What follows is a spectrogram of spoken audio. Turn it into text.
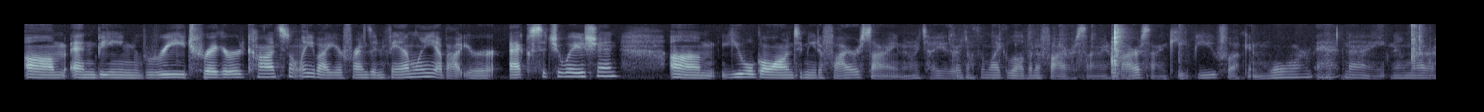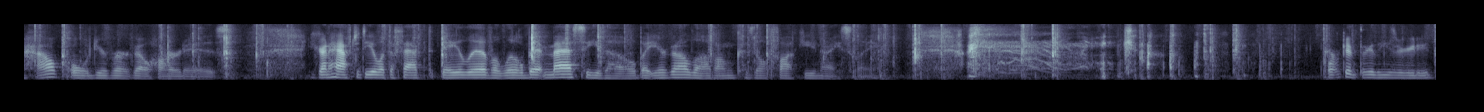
um, and being re triggered constantly by your friends and family about your ex situation, um, you will go on to meet a fire sign. Let me tell you, there's nothing like loving a fire sign. Fire sign keep you fucking warm at night, no matter how cold your Virgo heart is. You're gonna have to deal with the fact that they live a little bit messy though, but you're gonna love them because they'll fuck you nicely. Working through these readings.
